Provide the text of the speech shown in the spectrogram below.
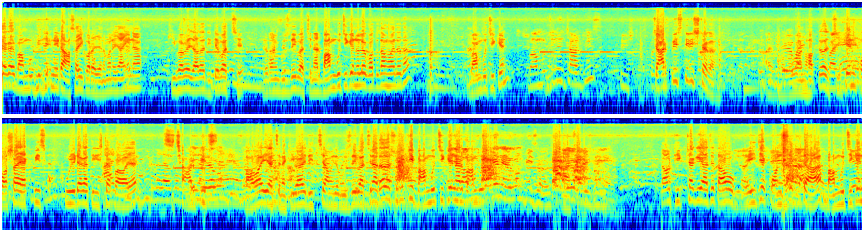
টাকায় বাম্বু বিরিয়ানি এটা আশাই করা যায় না। মানে জানি না কীভাবে দাদা দিতে পারছে এটা তো আমি বুঝতেই পারছি না। আর বাম্বু চিকেন হলে কত দাম হয় দাদা? বাম্বু চিকেন বাম্বু চিকেন চার পিস চার পিস তিরিশ টাকা? ভগবান ভাবতে পারছি চিকেন কষা এক পিস কুড়ি টাকা তিরিশ টাকা পাওয়া যায়। চার পিস পাওয়াই যাচ্ছে না কীভাবে দিচ্ছে আমি তো বুঝতেই পারছি না। দাদা শুধু কি বাম্বু চিকেন আর বাম্বু টাকা। তাও ঠিকঠাকই আছে তাও এই যে কনসেপ্টটা বাম্বু চিকেন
